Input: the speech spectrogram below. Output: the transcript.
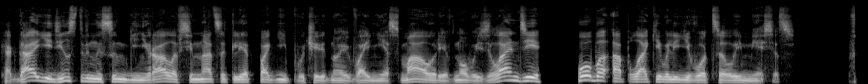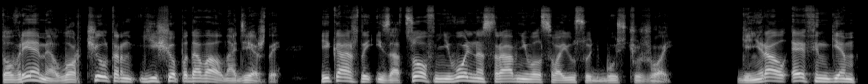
Когда единственный сын генерала в 17 лет погиб в очередной войне с Маори в Новой Зеландии, оба оплакивали его целый месяц. В то время лорд Чилтерн еще подавал надежды, и каждый из отцов невольно сравнивал свою судьбу с чужой. Генерал Эффингем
